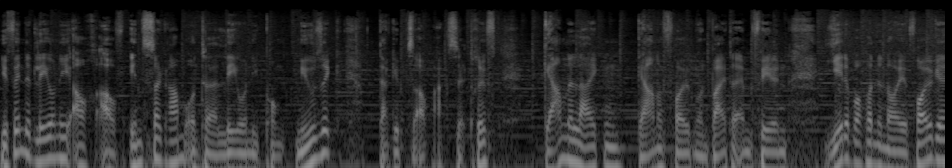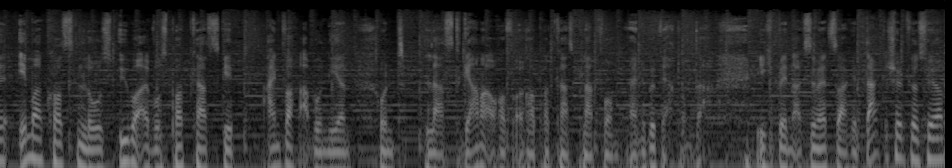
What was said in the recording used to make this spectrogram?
Ihr findet Leonie auch auf Instagram unter leonie.music. Da gibt's auch Axel trifft gerne liken, gerne folgen und weiterempfehlen. Jede Woche eine neue Folge, immer kostenlos, überall wo es Podcasts gibt. Einfach abonnieren und lasst gerne auch auf eurer Podcast-Plattform eine Bewertung da. Ich bin Axel Metz, sage Dankeschön fürs Hören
